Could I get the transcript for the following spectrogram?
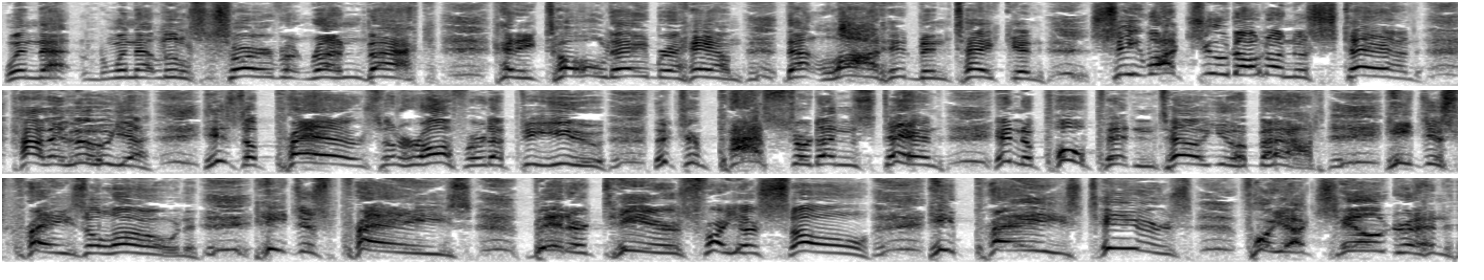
when that when that little servant ran back and he told Abraham that Lot had been taken. See what you don't understand, hallelujah, is the prayers that are offered up to you that your pastor doesn't stand in the pulpit and tell you about. He just prays alone. He just prays bitter tears for your soul. He prays tears for your children.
